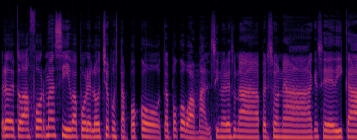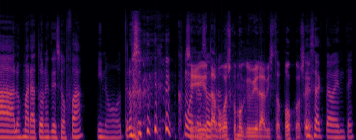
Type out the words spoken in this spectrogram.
Pero de todas formas, si va por el 8, pues tampoco, tampoco va mal. Si no eres una persona que se dedica a los maratones de sofá y no otros. como sí, nosotros. tampoco es como que hubiera visto pocos. ¿eh? Exactamente.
